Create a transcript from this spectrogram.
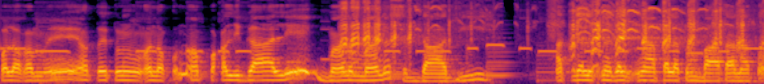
pala kami. At ito yung anak ko, napakaligalig. Manang-mana sa daddy. At galit na galit nga pala tong bata na to.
